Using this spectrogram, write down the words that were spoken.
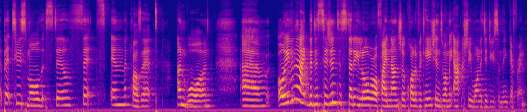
a bit too small, that still sits in the closet unworn. Um, or even like the decision to study law or financial qualifications when we actually wanted to do something different.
